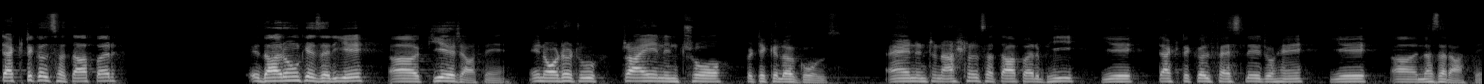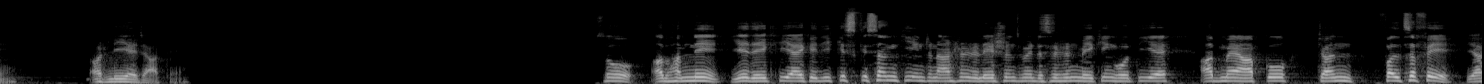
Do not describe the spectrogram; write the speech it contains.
ٹیکٹیکل سطح پر اداروں کے ذریعے کیے جاتے ہیں in order to try and intro particular goals and international سطح پر بھی یہ ٹیکٹیکل فیصلے جو ہیں یہ نظر آتے ہیں اور لیے جاتے ہیں سو so, اب ہم نے یہ دیکھ لیا ہے کہ جی کس قسم کی انٹرنیشنل ریلیشنز میں ڈسیزن میکنگ ہوتی ہے اب میں آپ کو چند فلسفے یا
